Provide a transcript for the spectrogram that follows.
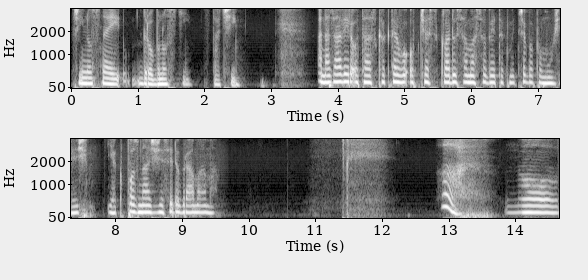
přínosný drobností. Stačí. A na závěr otázka, kterou občas kladu sama sobě, tak mi třeba pomůžeš. Jak poznáš, že jsi dobrá máma? Oh, no,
